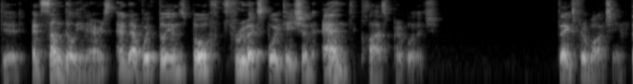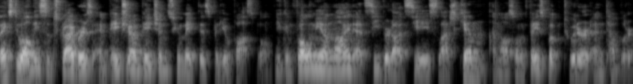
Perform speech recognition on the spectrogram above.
did. And some billionaires end up with billions both through exploitation and class privilege. Thanks for watching. Thanks to all these subscribers and Patreon patrons who make this video possible. You can follow me online at siever.ca slash kim. I'm also on Facebook, Twitter, and Tumblr.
